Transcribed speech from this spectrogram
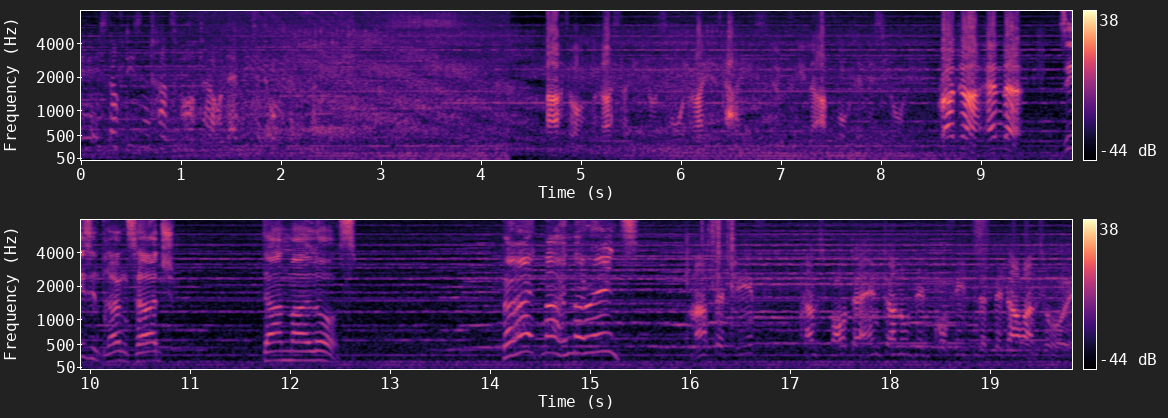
Er ist auf diesem Transporter und er bittet um Hilfe. Achtung, Raster Kilo 2 Reihe Thais. Empfehle Abbruch der Mission. Roger, Ende. Sie sind dran, Sarge. Dann mal los. Bereit machen, Marines! Master Chief, Transporter entern, um den Propheten des Bedauern zu holen.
